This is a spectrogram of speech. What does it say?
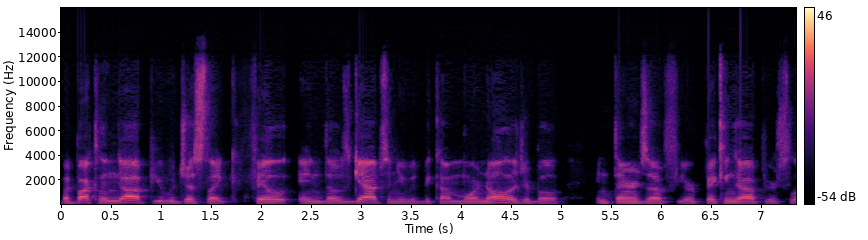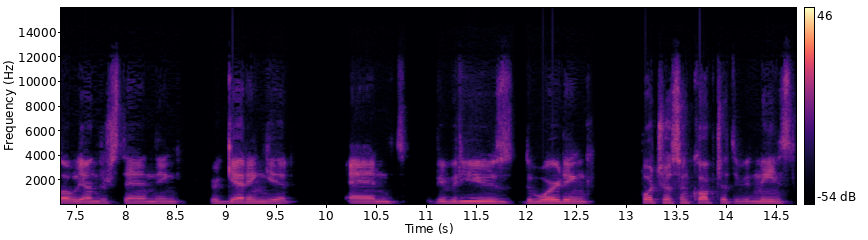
by buckling up you would just like fill in those gaps and you would become more knowledgeable in terms of you're picking up you're slowly understanding you're getting it and we would use the wording pochos and kopchativ it means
